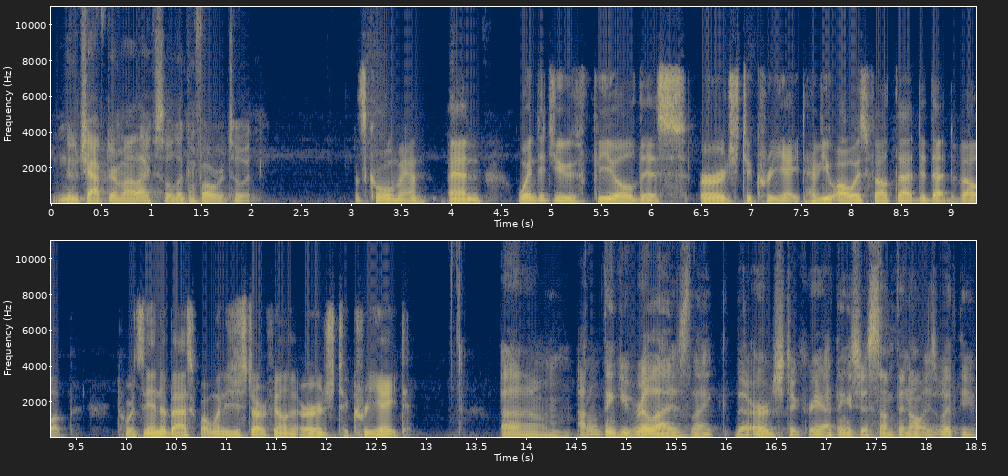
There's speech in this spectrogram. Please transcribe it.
new chapter in my life. So looking forward to it. That's cool, man. And when did you feel this urge to create? Have you always felt that? Did that develop towards the end of basketball? When did you start feeling the urge to create? Um, I don't think you realize like the urge to create. I think it's just something always with you.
